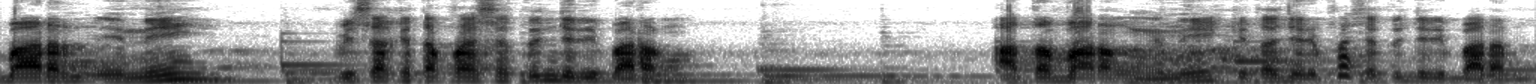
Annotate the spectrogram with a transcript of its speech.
Bareng ini bisa kita plesetin jadi bareng. Atau bareng ini kita jadi plesetin jadi bareng.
